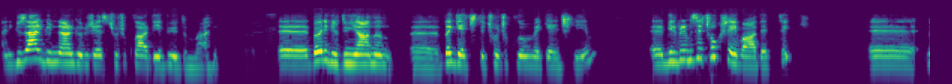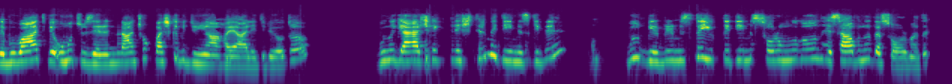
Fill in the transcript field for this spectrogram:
hani güzel günler göreceğiz çocuklar diye büyüdüm ben. Ee, böyle bir dünyanın e, da geçti çocukluğum ve gençliğim. Ee, birbirimize çok şey vaat ettik. Ee, ve bu vaat ve umut üzerinden çok başka bir dünya hayal ediliyordu. Bunu gerçekleştirmediğimiz gibi bu birbirimize yüklediğimiz sorumluluğun hesabını da sormadık.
